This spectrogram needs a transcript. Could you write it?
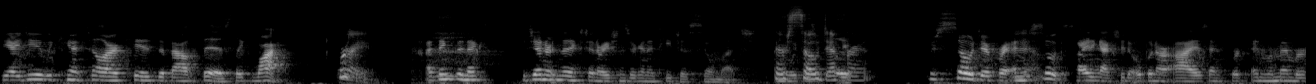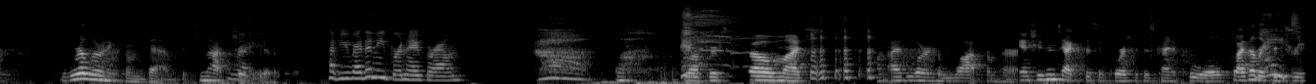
the idea we can't tell our kids about this, like why? Right. I think the next the, gener- the next generations are going to teach us so much. They're so different. Really, they're so different, and yeah. it's so exciting actually to open our eyes and for and remember we're learning from them. It's not just. Right. Have you read any Brene Brown? oh, love her so much. um, I've learned a lot from her, and she's in Texas, of course, which is kind of cool. So I felt right. like the dream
